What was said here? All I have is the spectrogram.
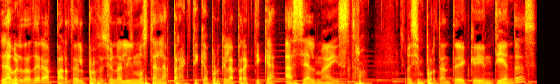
la verdadera parte del profesionalismo está en la práctica, porque la práctica hace al maestro. Es importante que entiendas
